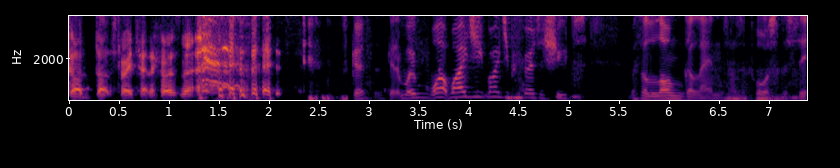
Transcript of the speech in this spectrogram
God, that's very technical, isn't it? it's good. It's good. Why, why do you why do you prefer to shoot with a longer lens as opposed to say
